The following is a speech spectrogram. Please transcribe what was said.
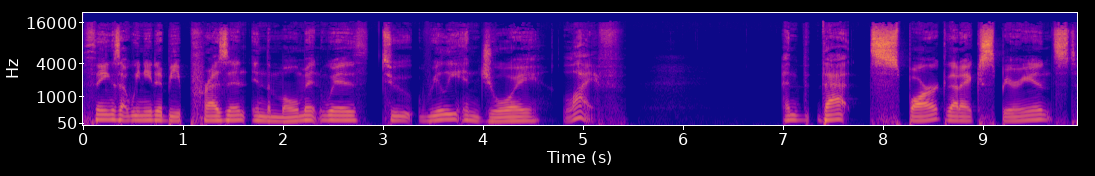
things that we need to be present in the moment with to really enjoy life. And that spark that i experienced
